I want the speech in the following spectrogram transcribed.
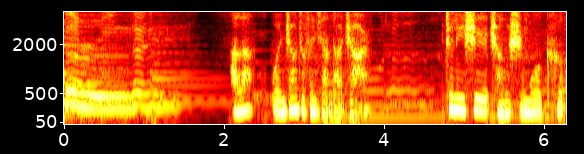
的人。好了，文章就分享到这儿。这里是城市默客，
